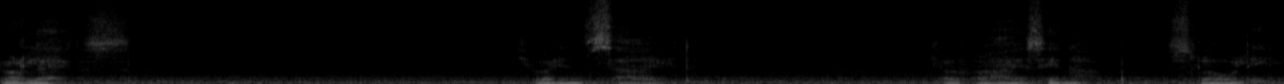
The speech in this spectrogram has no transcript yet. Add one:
your legs. You are inside. You're rising up slowly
